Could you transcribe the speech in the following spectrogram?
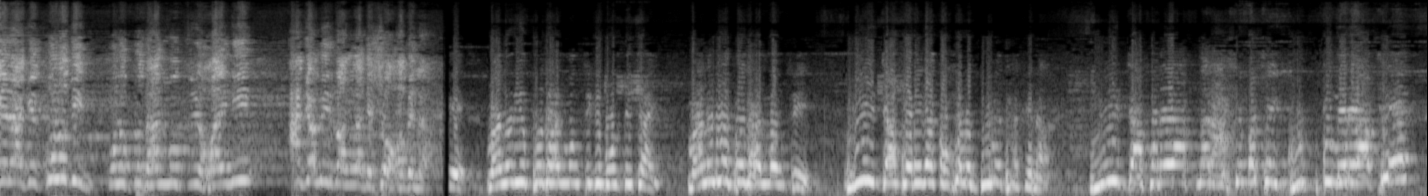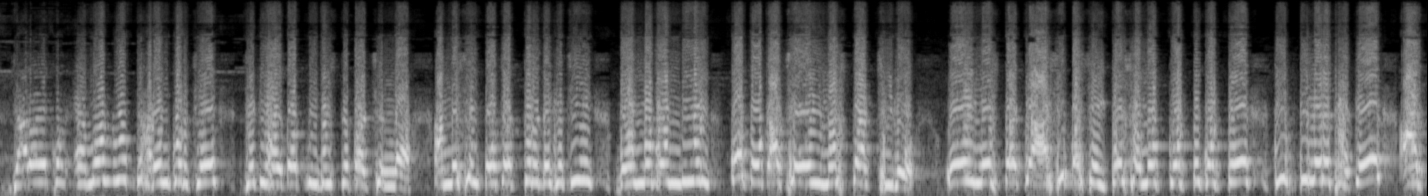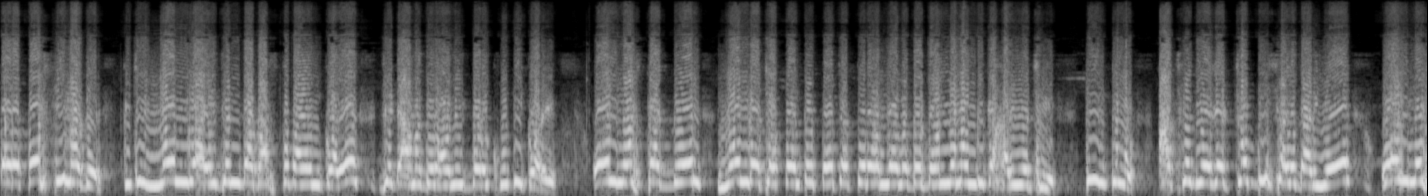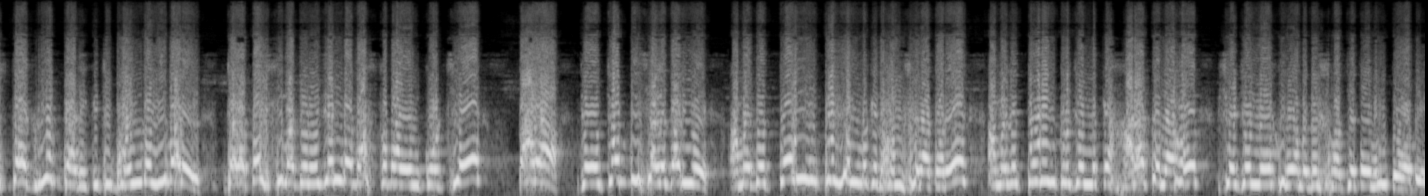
এর আগে কোনোদিন কোনো প্রধানমন্ত্রী হয়নি, আগামীর বাংলাদেশও হবে না। মাননীয় প্রধানমন্ত্রীকে বলতে চাই, মাননীয় প্রধানমন্ত্রী, মীর জাফরেরা কখনো দূরে থাকে না। মীর জাফরেরা আপনার আশেপাশে ঘুটকু মেরে আছে, যারা এখন এমন রূপ ধারণ করছে যেটি হয়তো আপনি বুঝতে পারছেন না। আমরা সেই পঁচাত্তরে দেখেছি বঙ্গবন্ধুর কত কাছে ওই মোস্তাক ছিল। ওই মোস্তাককে আশেপাশেই তোষামত করতে করতে কুপ্তি মেরে থাকে আর তারা পশ্চিমাদের কিছু নোংরা এজেন্ডা বাস্তবায়ন করে, যেটা আমাদের অনেক বড় ক্ষতি করে। ওই মোস্তাকদের নোংরা চক্রান্তে পঁচাত্তরে আমরা আমাদের বঙ্গবন্ধুকে হারিয়েছি। কিন্তু আজকে দুই হাজার চব্বিশ সালে দাঁড়িয়ে ওই মোস্তাক রূপধারী, কিছু ভণ্ড লিবারেল, যারা পশ্চিমাদের এজেন্ডা বাস্তবায়ন করছে তারা যে চব্বিশ সালে দাঁড়িয়ে আমাদের তরুণ প্রজন্মকে ধ্বংস না করে, আমাদের তরুণ প্রজন্মকে হারাতে না হয় সেজন্য এখনই আমাদের সচেতন হতে হবে।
